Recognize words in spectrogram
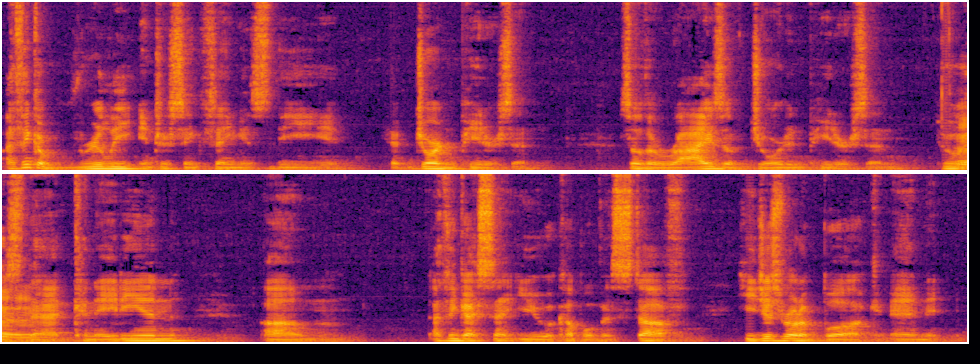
i think a really interesting thing is the jordan peterson so the rise of jordan peterson who is Oh. that canadian um, I think I sent you a couple of his stuff. He just wrote a book, and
